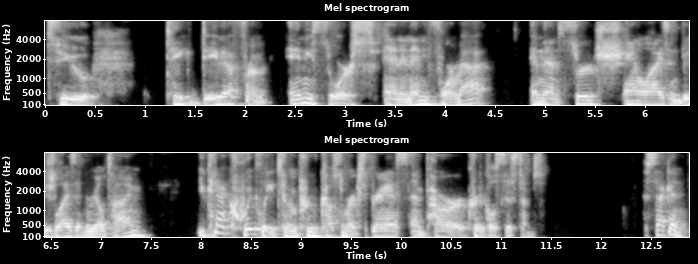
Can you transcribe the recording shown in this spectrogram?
to take data from any source and in any format, and then search, analyze, and visualize it in real time, you can act quickly to improve customer experience and power critical systems. Second,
